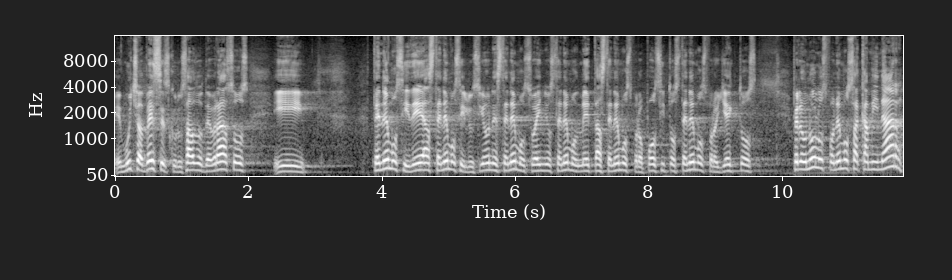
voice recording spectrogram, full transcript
eh, muchas veces cruzados de brazos y tenemos ideas, tenemos ilusiones, tenemos sueños, tenemos metas, tenemos propósitos, tenemos proyectos, pero no los ponemos a caminar.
